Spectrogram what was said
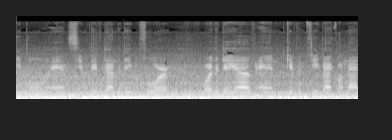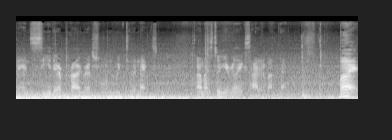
people and see what they've done the day before or the day of and give them feedback on that and see their progress from one week to the next. Um, I still get really excited about that. But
